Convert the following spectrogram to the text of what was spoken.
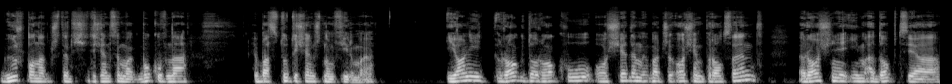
już ponad 40 tysięcy MacBooków na chyba 100 tysięczną firmę. I oni rok do roku o 7 chyba czy 8% rośnie im adopcja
